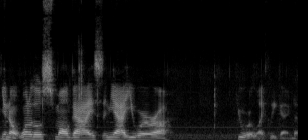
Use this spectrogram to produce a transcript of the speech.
you know one of those small guys, then yeah, you were uh, you were likely going to.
